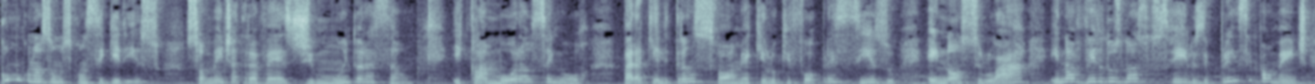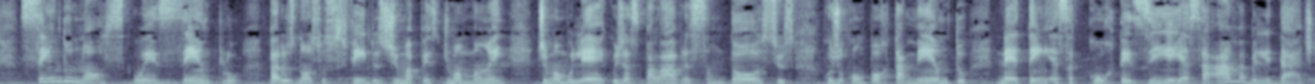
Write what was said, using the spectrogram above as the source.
Como nós vamos conseguir isso? Somente através de muita oração e clamor ao Senhor para que Ele transforme aquilo que for preciso em nosso lar e na vida dos nossos filhos, e principalmente sendo nós o exemplo para os nossos filhos de uma, de uma mãe, de uma mulher cujas palavras são dóceis, cujo comportamento né, tem essa cortesia e essa amabilidade.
